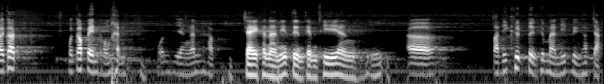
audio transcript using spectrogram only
มันก็มันก็เป็นของมันวนอยู่อย่างนั้นครับ ใจขนาดนี้ตื่นเต็มที่ยังเอ่อตอนนี้ขึ้นตื่นขึ้นมานิดนึงครับจาก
